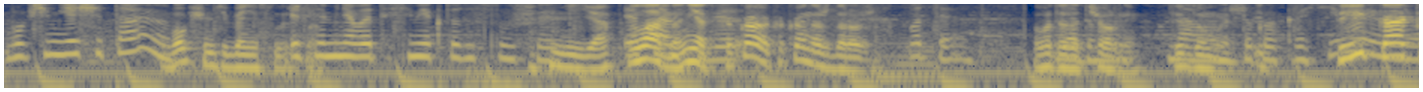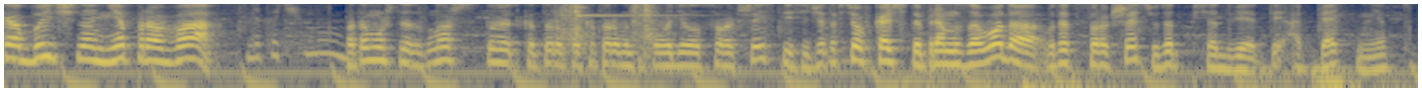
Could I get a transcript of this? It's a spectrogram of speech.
В общем, я считаю, В общем, тебя не слышно. если меня в этой семье кто-то слушает, Не я. Ну ладно, нет, какой, какой нож дороже? вот этот. Вот Я этот думаю. черный. Ты Да, он думаешь? такой красивый. Ты, как него- обычно, не права. Да почему? Потому что этот нож стоит, который, по которому ты поводила 46 тысяч. Это все в качестве прямо завода. Вот это 46, вот это 52. Ты опять не тут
